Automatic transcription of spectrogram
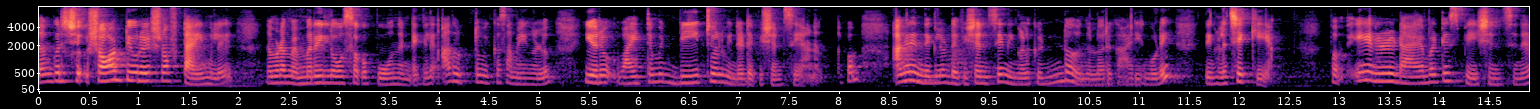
നമുക്കൊരു ഷോർട്ട് ഡ്യൂറേഷൻ ഓഫ് ടൈമിൽ നമ്മുടെ മെമ്മറി ലോസ് ഒക്കെ പോകുന്നുണ്ടെങ്കിൽ അത് ഒട്ടുമിക്ക സമയങ്ങളിലും ഈ ഒരു വൈറ്റമിൻ ബി ട്വൽവിന്റെ ഡെഫിഷ്യൻസിയാണ് അപ്പം അങ്ങനെ എന്തെങ്കിലും ഡെഫിഷ്യൻസി നിങ്ങൾക്ക് ഉണ്ടോ എന്നുള്ളൊരു കാര്യം കൂടി നിങ്ങൾ ചെക്ക് ചെയ്യാം. അപ്പം ഇങ്ങനെയൊരു ഡയബറ്റീസ് പേഷ്യൻസിന്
